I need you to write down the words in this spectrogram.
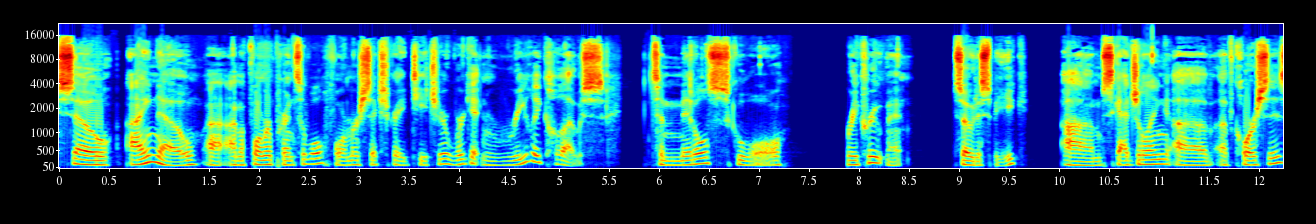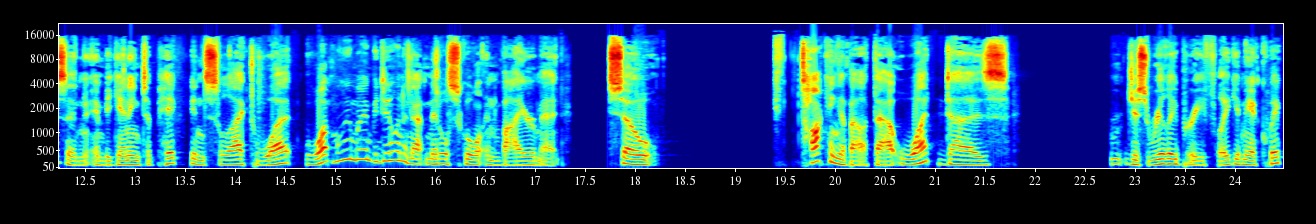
So I know uh, I'm a former principal, former sixth grade teacher. We're getting really close to middle school recruitment, so to speak. um, scheduling of, of courses and, and beginning to pick and select what what we might be doing in that middle school environment. So, talking about that, what does just really briefly give me a quick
